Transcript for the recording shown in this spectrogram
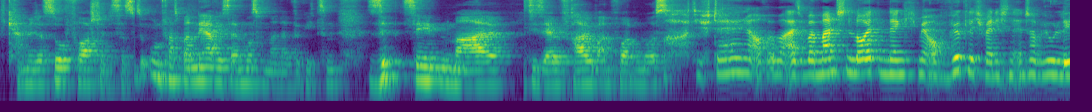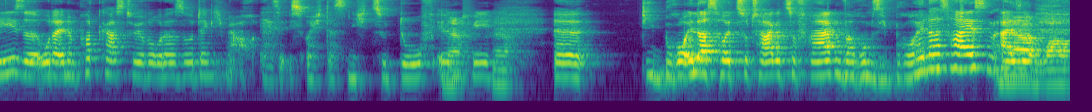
ich kann mir das so vorstellen, dass das so unfassbar nervig sein muss, wenn man da wirklich zum 17. Mal dieselbe Frage beantworten muss. Oh, die stellen ja auch immer, also bei manchen Leuten denke ich mir auch wirklich, wenn ich ein Interview lese oder in einem Podcast höre oder so, denke ich mir auch, also ist euch das nicht zu doof irgendwie? Ja, ja. Äh, die Broilers heutzutage zu fragen, warum sie Broilers heißen. Also, ja, wow.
